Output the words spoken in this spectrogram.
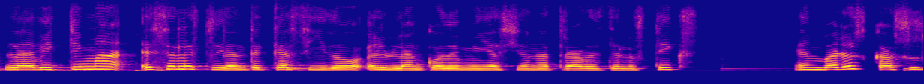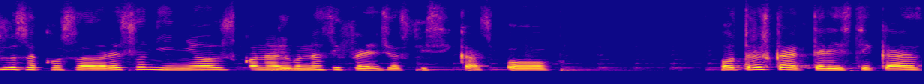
La víctima es el estudiante que ha sido el blanco de humillación a través de los TICs. En varios casos los acosadores son niños con algunas diferencias físicas o otras características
